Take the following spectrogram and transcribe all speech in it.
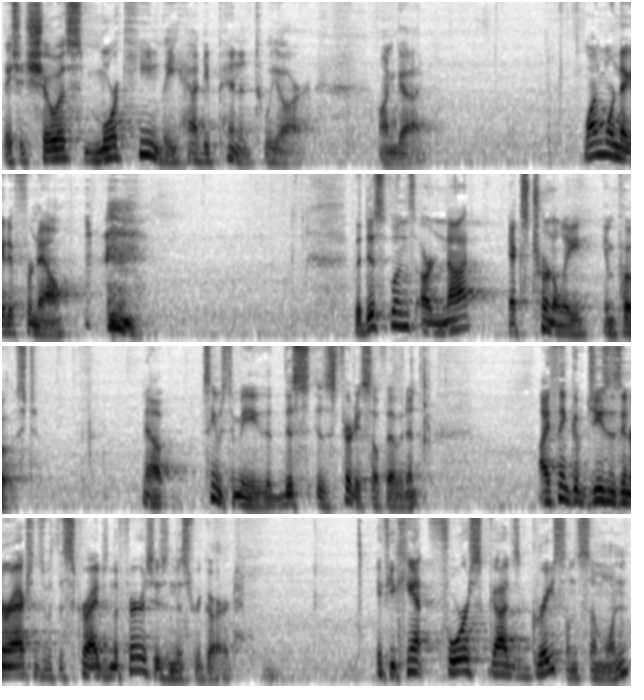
They should show us more keenly how dependent we are on God. One more negative for now. the disciplines are not externally imposed. Now, it seems to me that this is fairly self evident. I think of Jesus' interactions with the scribes and the Pharisees in this regard. If you can't force God's grace on someone,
